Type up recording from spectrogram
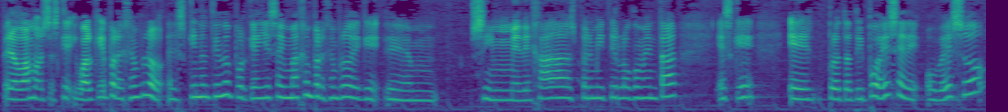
Pero vamos, es que igual que, por ejemplo, es que no entiendo por qué hay esa imagen, por ejemplo, de que, eh, si me dejas permitirlo comentar, es que el prototipo ese de obeso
